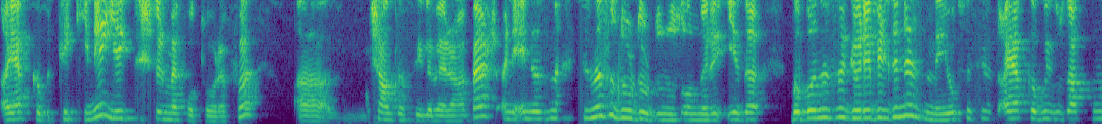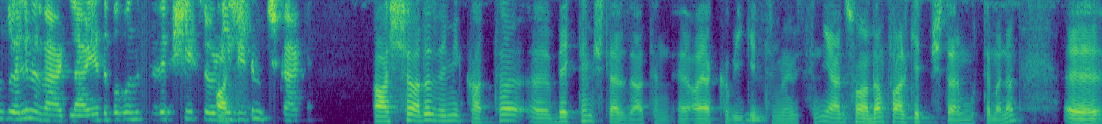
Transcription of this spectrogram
ayakkabı tekini yetiştirme fotoğrafı e, çantasıyla beraber. Hani en azından siz nasıl durdurdunuz onları ya da babanızı görebildiniz mi? Yoksa siz ayakkabıyı uzattınız öyle mi verdiler? Ya da babanız size bir şey söyleyebildi mi çıkarken? Aşağıda zemin katta e, beklemişler zaten e, ayakkabıyı getirmemesini. Yani sonradan fark etmişler muhtemelen. E,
